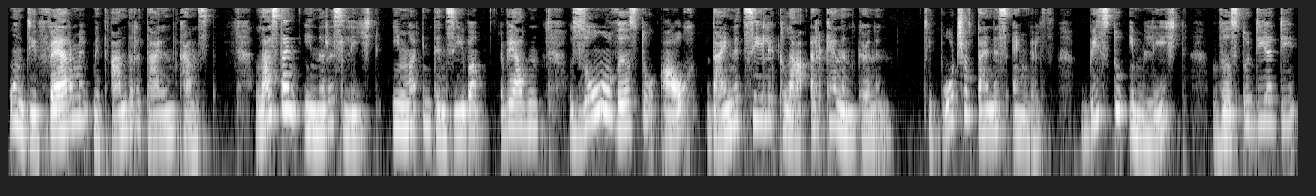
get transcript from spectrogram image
und die Wärme mit anderen teilen kannst. Lass dein inneres Licht immer intensiver werden, so wirst du auch deine Ziele klar erkennen können. Die Botschaft deines Engels. Bist du im Licht, wirst du dir die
